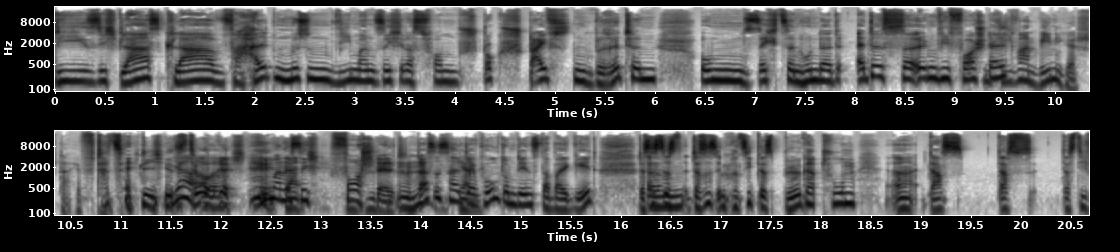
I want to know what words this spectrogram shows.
die sich glasklar verhalten müssen, wie man sich das vom stocksteifsten Briten um 1600 Eddes irgendwie vorstellt. Die waren weniger steif, tatsächlich historisch. Ja, wie man ja. es sich vorstellt. Mhm. Das ist halt ja. der Punkt, um den es dabei geht. Das ist, das, ähm, das ist im Prinzip das Bürgertum, äh, das das dass die,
